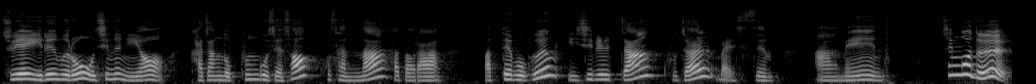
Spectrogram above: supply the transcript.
주의 이름으로 오시는 이여 가장 높은 곳에서 호산나 하더라. 마태복음 21장 9절 말씀. 아멘. 친구들,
